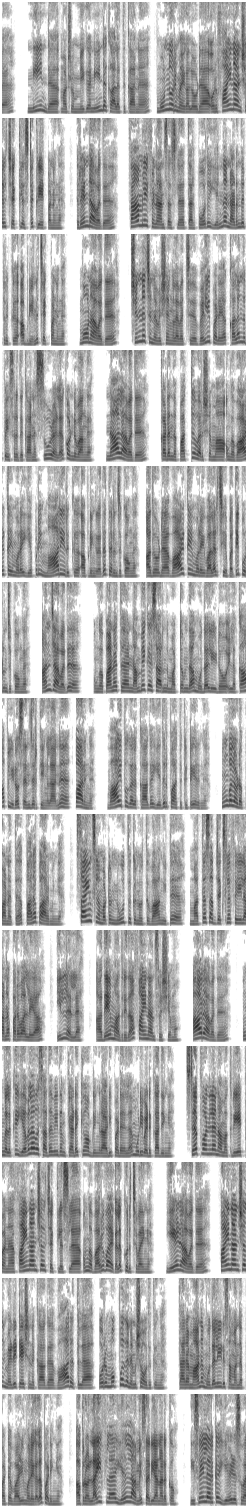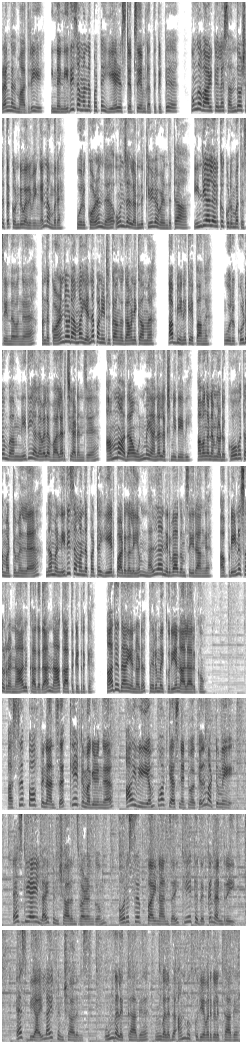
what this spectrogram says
நீண்ட மற்றும் மிக நீண்ட காலத்துக்கான முன்னுரிமைகளோட ஒரு ஃபைனான்ஷியல் செக்லிஸ்ட கிரியேட் பண்ணுங்க. ரெண்டாவது ஃபேமிலி ஃபினான்சஸ்ல தற்போது என்ன நடந்துட்டு இருக்கு அப்படின்னு செக் பண்ணுங்க. மூணாவது சின்ன சின்ன விஷயங்களை வச்சு வெளிப்படையா கலந்து பேசுறதுக்கான சூழலை கொண்டு வாங்க. நாலாவது கடந்த பத்து வருஷமா உங்க வாழ்க்கை முறை எப்படி மாறி இருக்கு அப்படிங்கறத தெரிஞ்சுக்கோங்க. அதோட வாழ்க்கை முறை வளர்ச்சிய பத்தி புரிஞ்சுக்கோங்க. அஞ்சாவது உங்க பணத்தை நம்பிக்கை சார்ந்து மட்டும்தான் முதலீடோ இல்ல காப்பீடோ செஞ்சிருக்கீங்களான்னு பாருங்க. வாய்ப்புகளுக்காக எதிர்பார்த்துக்கிட்டே இருங்க. உங்களோட பணத்தை பரப்ப ஆரம்பிங்க. சயின்ஸ்ல மட்டும் நூத்துக்கு நூத்து வாங்கிட்டு மத்த சப்ஜெக்ட்ஸ்ல ஃபெயில் ஆனா பரவாயில்லையா? இல்ல இல்ல அதே மாதிரி தான் ஃபைனான்ஸ் விஷயமும். ஆறாவது உங்களுக்கு எவ்வளவு சதவீதம் கிடைக்கும் அப்படிங்கிற அடிப்படையில முடிவெடுக்காதீங்க. ஸ்டெப் ஒன்ல நாம கிரியேட் பண்ண ஃபைனான்ஷியல் செக்லிஸ்ட்ல உங்க வருவாய்களை குறிச்சு வைங்க. ஏழாவது ஃபைனான்ஷியல் மெடிடேஷனுக்காக வாரத்துல ஒரு முப்பது நிமிஷம் ஒதுக்குங்க. தரமான முதலீடு சம்பந்தப்பட்ட வழிமுறைகளை படிங்க. அப்புறம் லைஃப்ல எல்லாமே சரியா நடக்கும். இசையில இருக்க ஏழு ஸ்வரங்கள் மாதிரி இந்த நிதி சம்பந்தப்பட்ட ஏழு ஸ்டெப்ஸையும் கத்துக்கிட்டு உங்க வாழ்க்கையில சந்தோஷத்தை கொண்டு வருவீங்கன்னு நம்புறேன். ஒரு குழந்தை ஊஞ்சல்ல இருந்து கீழே விழுந்துட்டா இந்தியால இருக்க குடும்பத்தை சேர்ந்தவங்க அந்த குழந்தையோட அம்மா என்ன பண்ணிட்டு இருக்காங்க கவனிக்காம? அப்படின்னு கேட்பாங்க. ஒரு குடும்பம் நிதி அளவுல வளர்ச்சி அடைஞ்சு அம்மா தான் உண்மையான லக்ஷ்மி தேவி. அவங்க நம்மளோட கோவத்தை மட்டுமில்ல நம்ம நிதி சம்பந்தப்பட்ட ஏற்பாடுகளையும் நல்லா நிர்வாகம் செய்யறாங்க அப்படின்னு சொல்ற நாளுக்காக தான் நான் காத்துக்கிட்டு இருக்கேன். அதுதான் என்னோட பெருமைக்குரிய நாளா இருக்கும். அசிப் ஆஃப் பினான்ஸ கேட்டு மகிழுங்க. ஐவிஎம் பாட்காஸ்ட் நெட்வொர்க்கில் மட்டுமே. எஸ்பிஐ லைஃப் இன்சூரன்ஸ் வழங்கும் ஒரு சிப் ஃபைனான்ஸை கேட்டதுக்கு நன்றி. எஸ்பிஐ லைஃப் இன்சூரன்ஸ் உங்களுக்காக உங்களது அன்புக்குரியவர்களுக்காக.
